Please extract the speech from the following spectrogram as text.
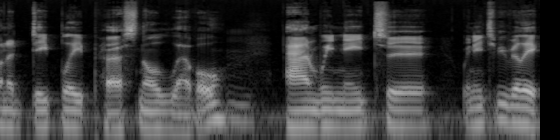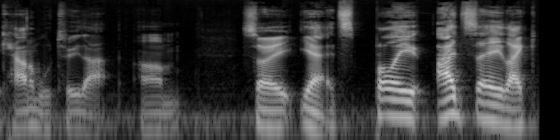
on a deeply personal level, Mm. and we need to we need to be really accountable to that. Um, so yeah, it's probably I'd say like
